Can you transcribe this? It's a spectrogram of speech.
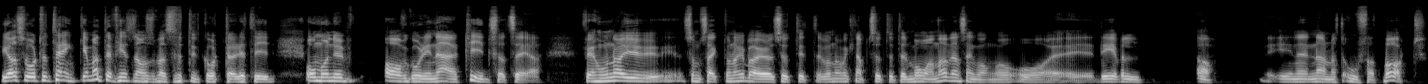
jag har svårt att tänka mig att det finns någon som har suttit kortare tid. Om hon nu avgår i närtid så att säga. För hon har ju, som sagt, hon har ju bara suttit, hon har knappt suttit en månad ens en gång och, och eh, det är väl, ja, är närmast ofattbart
